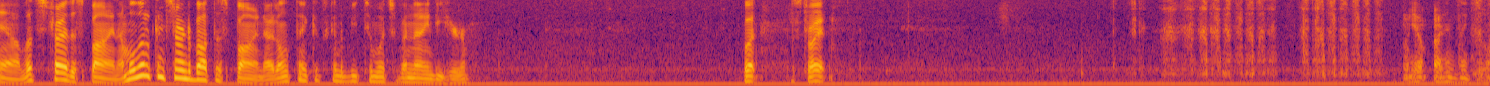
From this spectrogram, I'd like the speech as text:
Now, let's try the spine. I'm a little concerned about the spine. I don't think it's going to be too much of a 90 here. But, let's try it. Yep, I didn't think so.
